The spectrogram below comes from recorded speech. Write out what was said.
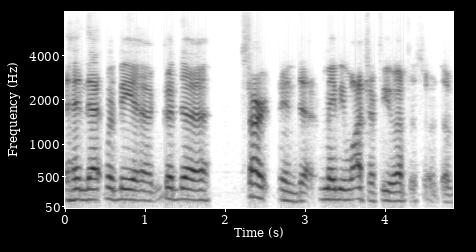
and that would be a good uh, start. And uh, maybe watch a few episodes of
